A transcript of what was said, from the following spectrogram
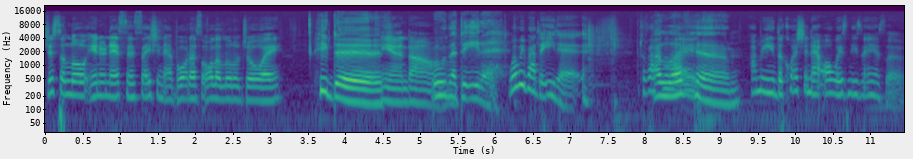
just a little internet sensation that brought us all a little joy. he did. And um What we about to eat at? where we about to eat at? Cause I feel love like- him. I mean, the question that always needs an answer.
